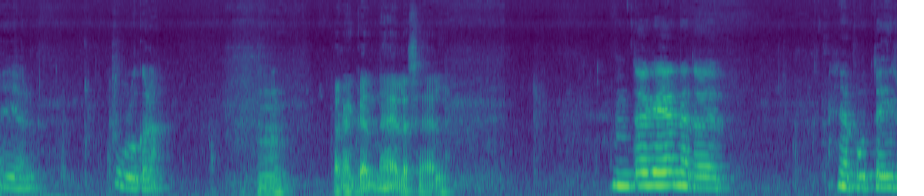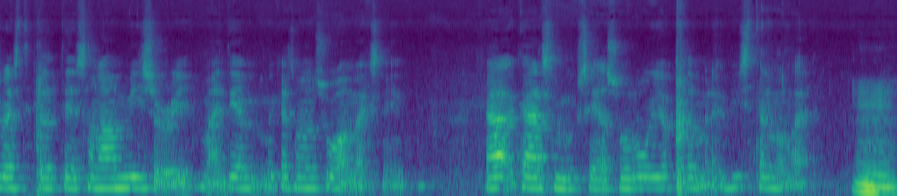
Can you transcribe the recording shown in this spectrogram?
Ei ole ulkona. Hmm. Ainakaan näillä säällä. Mutta oikein jännä toi, sinä puhutte hirveästi, käytettiin sanaa misery. Mä en tiedä, mikä se on suomeksi. Niin kärsimyksiä ja suru, joku tämmöinen yhdistelmä vai? Mm.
